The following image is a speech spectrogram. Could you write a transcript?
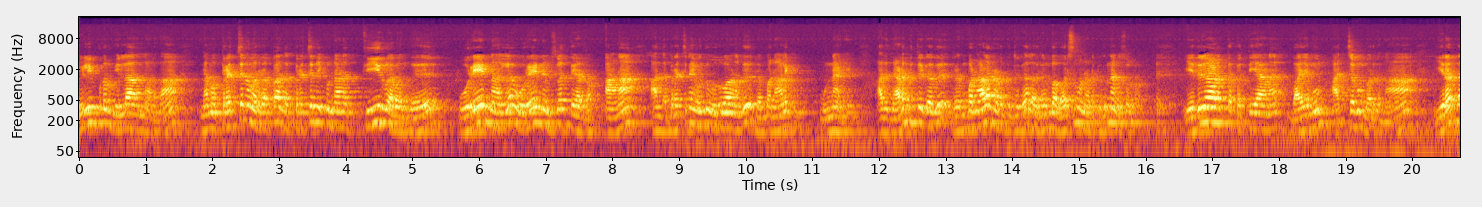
விழிப்புணர்வு இல்லாததுனால தான் நம்ம பிரச்சனை வர்றப்ப அந்த பிரச்சனைக்கு உண்டான தீர்வை வந்து ஒரே நாளில் ஒரே நிமிஷத்தில் தேடுறோம். ஆனால் அந்த பிரச்சனை வந்து உருவானது ரொம்ப நாளைக்கு முன்னாடி. அது நடந்துட்டு இருக்கிறது ரொம்ப நாளாக நடந்துட்டு இருக்குது அது ரொம்ப வருஷமாக நடக்குதுன்னு நாங்கள் சொல்கிறோம் எதிர்காலத்தை பற்றியான பயமும் அச்சமும் வருதுன்னா இறந்த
